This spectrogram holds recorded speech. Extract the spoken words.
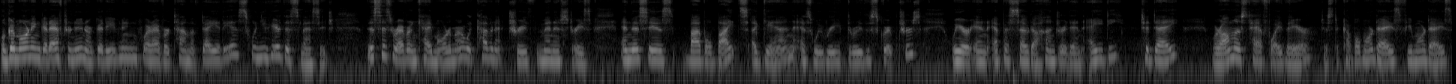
Well, good morning, good afternoon, or good evening, whatever time of day it is when you hear this message. This is Reverend Kay Mortimer with Covenant Truth Ministries, and this is Bible Bites again as we read through the scriptures. We are in episode 180 today. We're almost halfway there, just a couple more days, a few more days.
